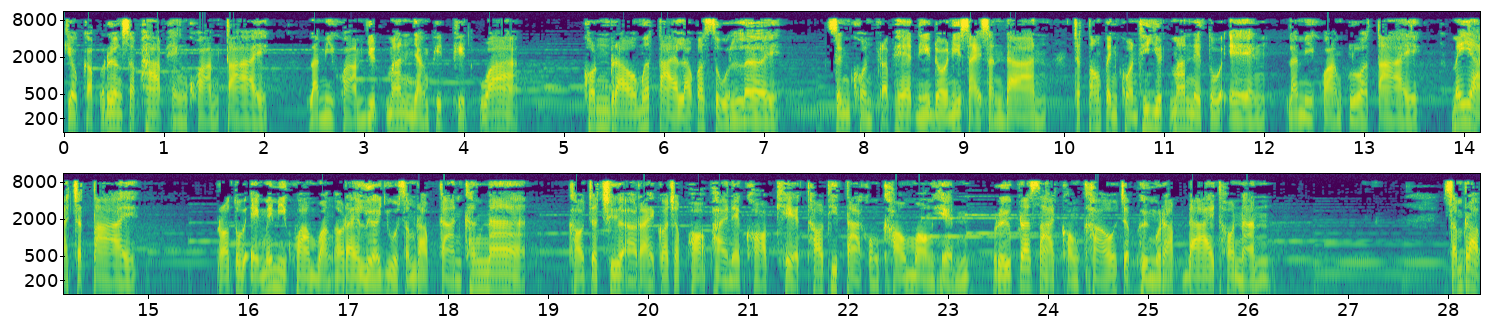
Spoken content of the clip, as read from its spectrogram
เกี่ยวกับเรื่องสภาพแห่งความตาย และมีความยึดมั่นอย่างผิดๆว่า คนเราเมื่อตายแล้วก็สูญเลย ซึ่งคนประเภทนี้โดยนิสัยสันดานจะต้องเป็นคนที่ยึดมั่นในตัวเอง และมีความกลัวตาย ไม่อยากจะตาย เพราะตัวเองไม่มีความหวังอะไรเหลืออยู่สำหรับการข้างหน้า เขาจะเชื่ออะไรก็เฉพาะภายในขอบเขตเท่าที่ตาของเขามองเห็น หรือประสาทของเขาจะพึงรับได้เท่านั้นสำหรับ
